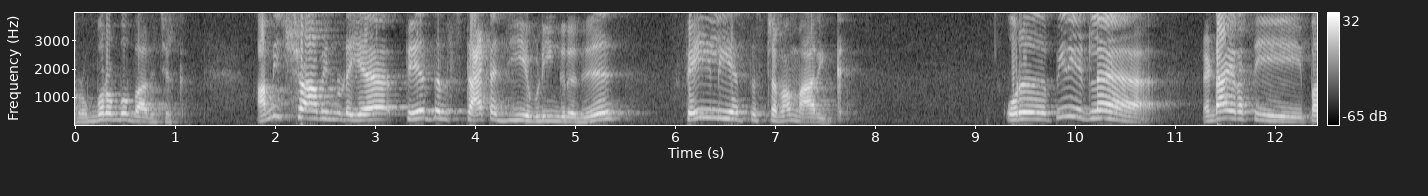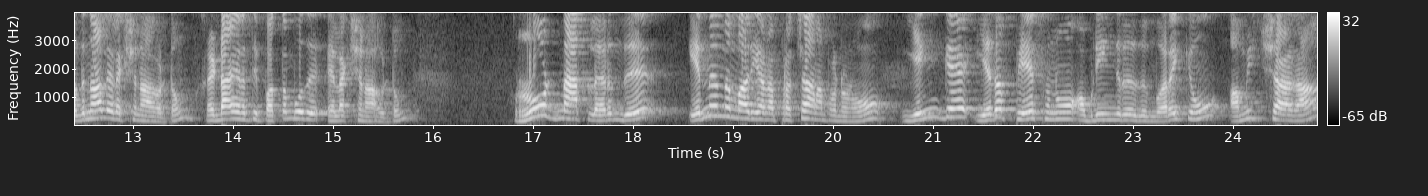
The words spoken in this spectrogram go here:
ரொம்ப ரொம்ப பாதிச்சிருக்கு. அமித்ஷாவினுடைய தேர்தல் ஸ்ட்ராட்டஜி அப்படிங்கிறது ஃபெயிலியர் சிஸ்டமாக மாறிருக்கு ஒரு பீரியடில் ரெண்டாயிரத்தி பதினாலு எலெக்ஷன் ஆகட்டும் ரெண்டாயிரத்தி பத்தொம்போது எலெக்ஷன் ஆகட்டும் ரோட் மேப்ல இருந்து என்னென்ன மாதிரியான பிரச்சாரம் பண்ணணும் எங்கே எதை பேசணும் அப்படிங்கிறது வரைக்கும் அமித்ஷா தான்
